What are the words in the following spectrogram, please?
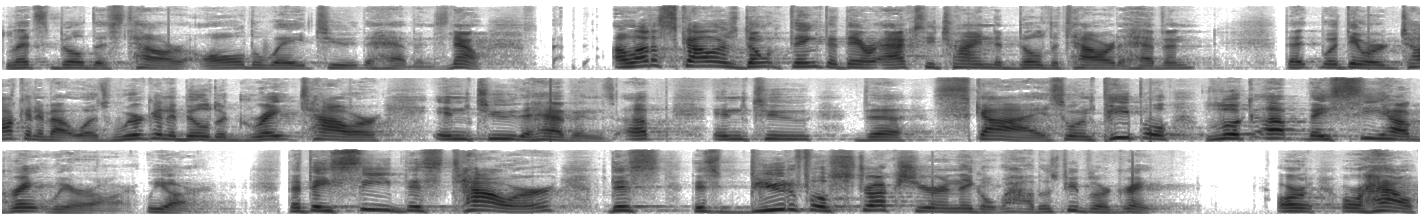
let's build this tower all the way to the heavens. Now, a lot of scholars don't think that they were actually trying to build a tower to heaven. That what they were talking about was we're going to build a great tower into the heavens, up into the sky. So when people look up, they see how great we are. We are. That they see this tower, this, this beautiful structure, and they go, wow, those people are great. Or, or how,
